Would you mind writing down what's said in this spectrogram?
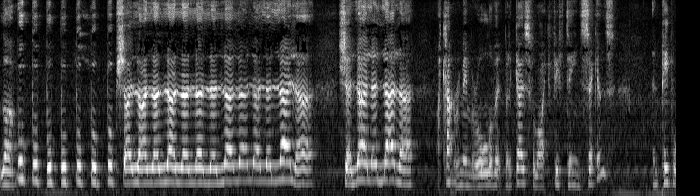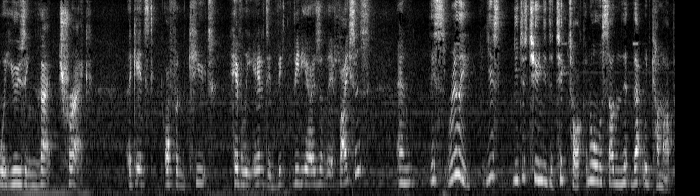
la boop boop boop boop boop boop boop la la la la la la la la la la la la sha la la la la. I can't remember all of it, but it goes for like 15 seconds. And people were using that track against often cute, heavily edited vi- videos of their faces. And this really you just you just tuned into TikTok and all of a sudden that, that would come up.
